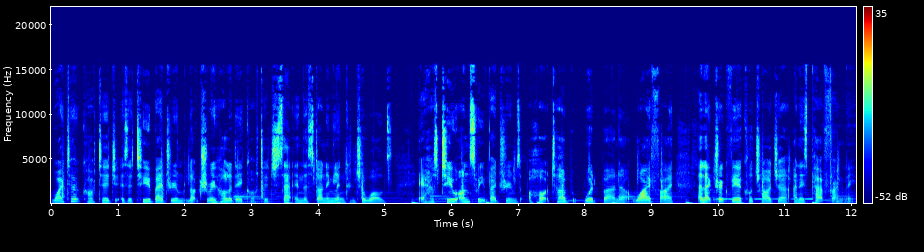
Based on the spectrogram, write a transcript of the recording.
White Oak Cottage is a two bedroom luxury holiday cottage set in the stunning Lincolnshire Wolds. It has two ensuite bedrooms, a hot tub, wood burner, Wi Fi, electric vehicle charger, and is pet friendly.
